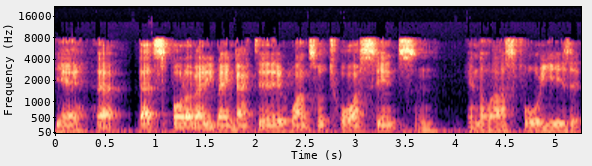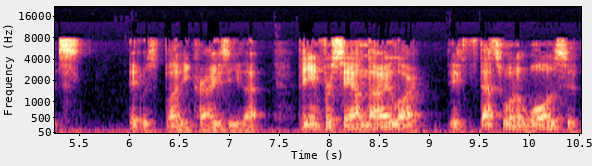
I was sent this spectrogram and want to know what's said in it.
yeah, that that spot I've only been back there once or twice since, and in the last four years, it's it was bloody crazy. That the infrasound though, like if that's what it was, it,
